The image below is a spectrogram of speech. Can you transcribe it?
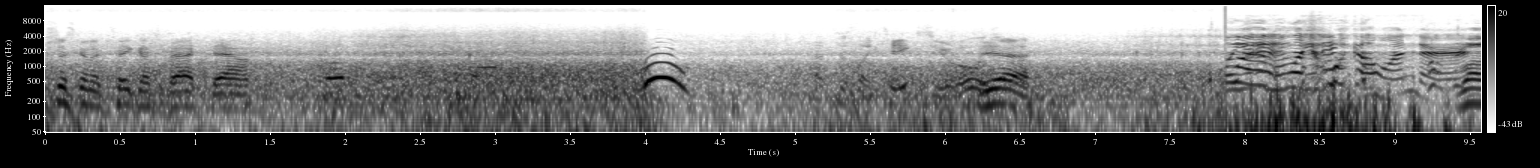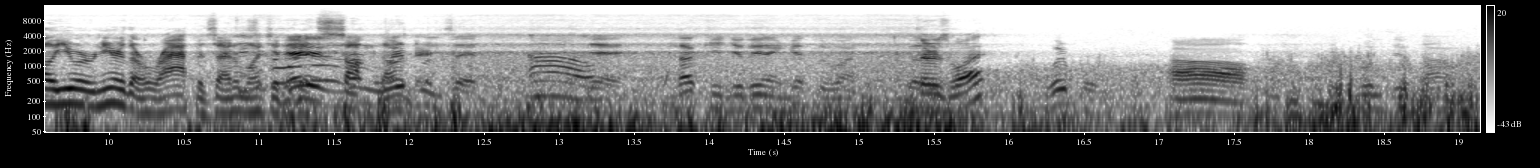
It's just gonna take us back down. Woo! That just like takes you. Holy Yeah. Well, you didn't, you didn't go under. Well, you were near the rapids. I don't want you to get sucked some under. whirlpools there. Oh. Yeah. Lucky you didn't get to one. because There's what? whirlpool. Oh. Pulled you down.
